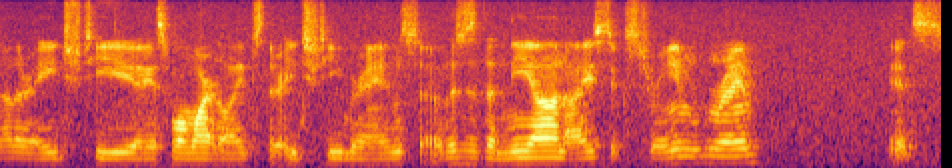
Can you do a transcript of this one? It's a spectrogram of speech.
Another HT, I guess Walmart likes their HT brand. So this is the Neon Ice Extreme ram. It's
